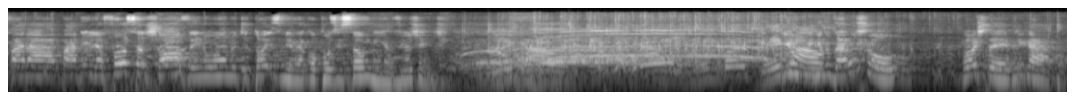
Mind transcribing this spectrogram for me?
para a quadrilha Força Jovem no ano de 2000. É composição minha, viu, gente? Legal. E o menino deram show. Gostei, obrigada.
